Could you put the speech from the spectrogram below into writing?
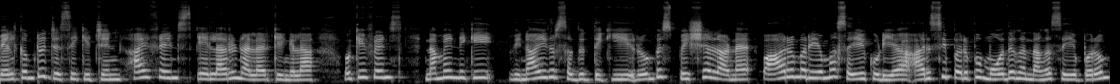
Welcome to Jessie kitchen hi friends எல்லோரும் நல்லா இருக்கீங்களா? ஓகே ஃப்ரெண்ட்ஸ் நம்ம இன்றைக்கி விநாயகர் சதுர்த்திக்கு ரொம்ப ஸ்பெஷலான பாரம்பரியமாக செய்யக்கூடிய அரிசி பருப்பு மோதகம் தாங்க செய்ய போகிறோம்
